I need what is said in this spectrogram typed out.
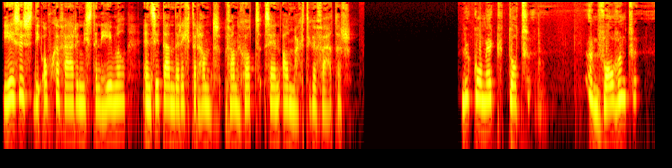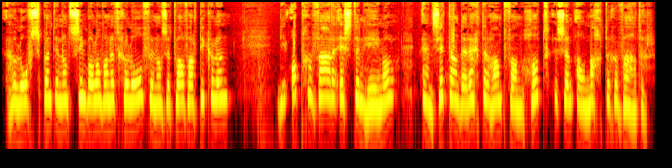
Jezus die opgevaren is ten hemel en zit aan de rechterhand van God, zijn almachtige Vader. Nu kom ik tot een volgend geloofspunt in ons symbolum van het geloof, in onze twaalf artikelen, die opgevaren is ten hemel en zit aan de rechterhand van God, zijn almachtige Vader.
